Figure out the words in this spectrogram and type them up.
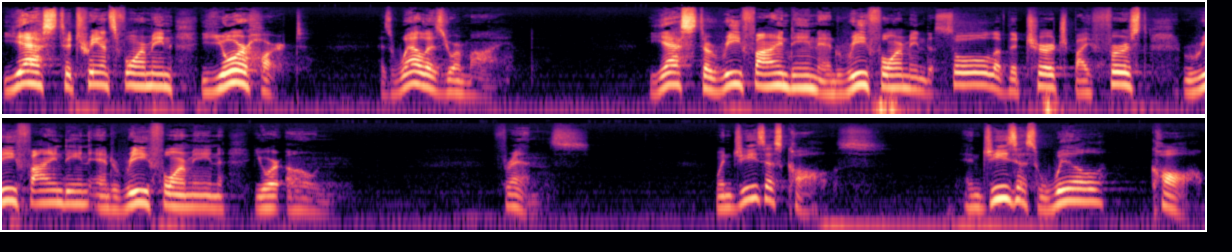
Yes to transforming your heart as well as your mind. Yes to refinding and reforming the soul of the church by first refinding and reforming your own. Friends, when Jesus calls, and Jesus will call,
